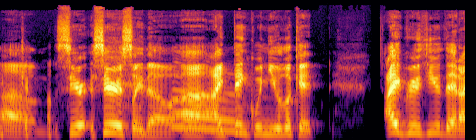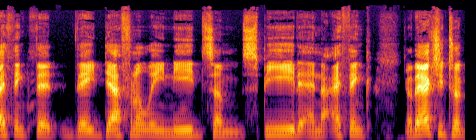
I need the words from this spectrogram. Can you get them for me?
um, ser- seriously though, uh, I think when you look at, I agree with you that I think that they definitely need some speed, and I think you know they actually took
